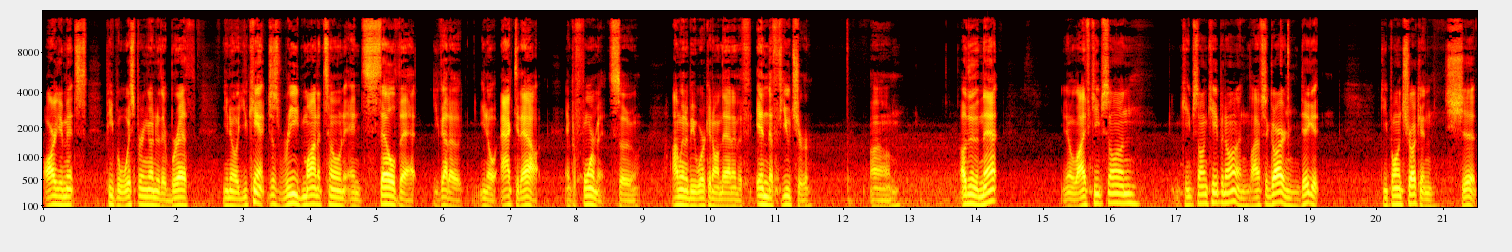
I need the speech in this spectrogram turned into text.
arguments, people whispering under their breath. You know, you can't just read monotone and sell that. You got to, you know, act it out and perform it. So I'm going to be working on that in the in the future. Um, other than that, you know, life keeps on keeps on keeping on. Life's a garden. Dig it. Keep on trucking. Shit.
